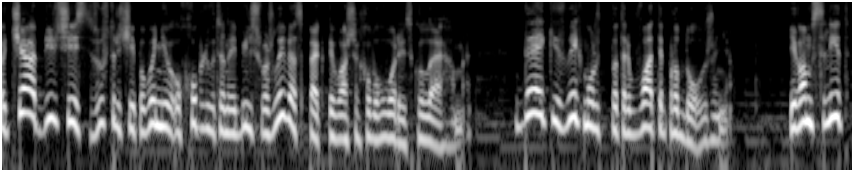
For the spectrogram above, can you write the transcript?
Хоча більшість зустрічей повинні охоплювати найбільш важливі аспекти ваших обговорень з колегами, деякі з них можуть потребувати продовження. І вам слід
